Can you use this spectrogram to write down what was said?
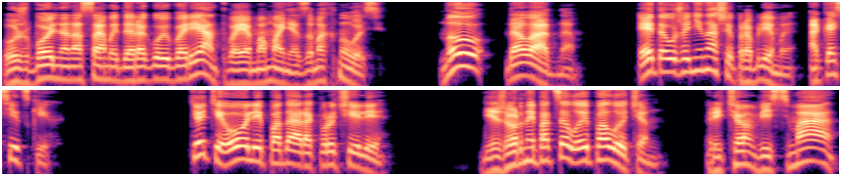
Уж больно на самый дорогой вариант твоя маманя замахнулась. Ну, да ладно. Это уже не наши проблемы, а Косицких. Тете Оле подарок вручили. Дежурный поцелуй получен. Причем весьма...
